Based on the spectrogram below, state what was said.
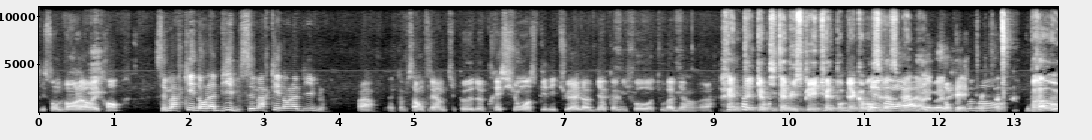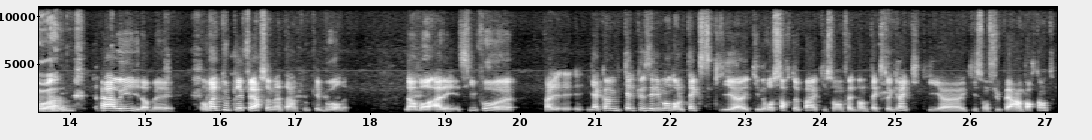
qui sont devant leur écran, c'est marqué dans la Bible. C'est marqué dans la Bible. Voilà. Comme ça, on fait un petit peu de pression spirituelle, bien comme il faut, tout va bien. Voilà. Rien de tel qu'un petit abus spirituel pour bien commencer Mais la voilà, semaine. hein. Ouais, ouais, ouais. exactement. Bravo, hein Ah oui, non mais on va toutes les faire ce matin, toutes les bourdes. Non bon, allez, s'il faut, euh, enfin, il y a quand même quelques éléments dans le texte qui euh, qui ne ressortent pas, qui sont en fait dans le texte grec, qui euh, qui sont super importantes.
